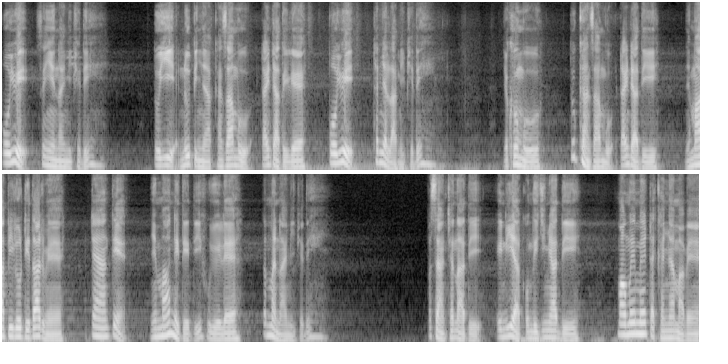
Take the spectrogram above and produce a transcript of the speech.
ပို၍စင်ရင်နိုင်မည်ဖြစ်သည်သူ၏အမှုပညာခန်းစားမှုအတိုင်းတာသည်လည်းပို၍ထက်မြက်လာမည်ဖြစ်သည်ယခုမူသူခံစားမှုအတိုင်းတာသည်မြန်မာပြည်လိုဒေသတွင်အတန်အသင့်မြန်မာနေသေးသည်ဟူ၍လည်းသတ်မှတ်နိုင်မည်ဖြစ်သည်ပစံချမ်းသာသည့်အိန္ဒိယကုန်သည်ကြီးများသည်မှောင်မဲမဲတက်ခမ်းများမှာပင်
